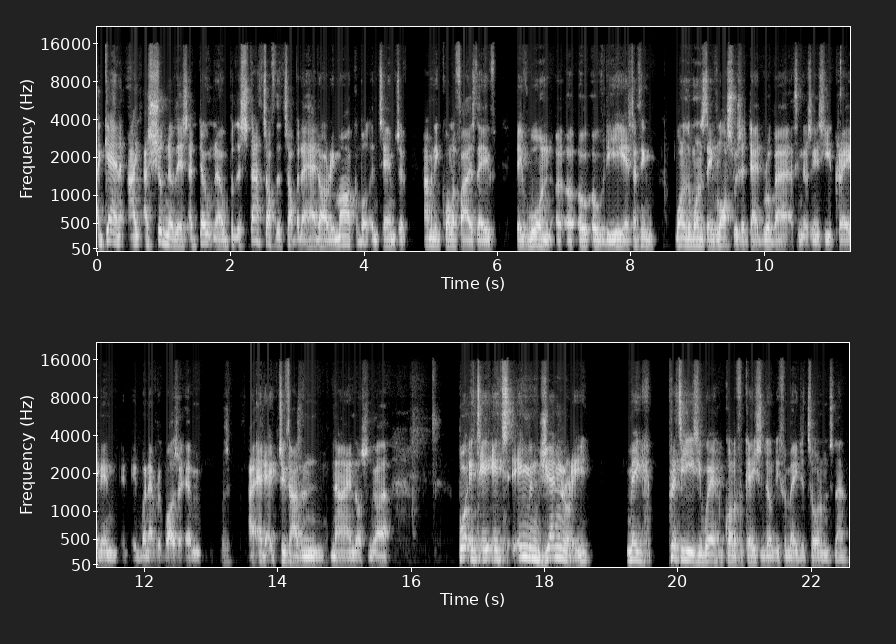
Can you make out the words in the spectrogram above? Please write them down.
again, I, I, should know this, I don't know, but the stats off the top of the head are remarkable in terms of how many qualifiers they've they've won o- o- over the years. I think one of the ones they've lost was a dead rubber. I think that was against Ukraine in, in whenever it was. Um, was it, anyway 2009 or something like that. But it, it, it's England generally make pretty easy work of qualification, don't they, for major tournaments now?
